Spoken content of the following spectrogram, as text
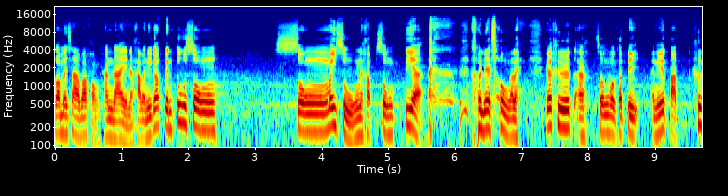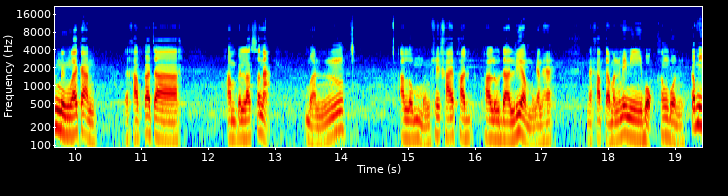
ก็ไม่ทราบว่าของท่านใดนะครับ อันนี้ก็เป็นตู้ทรงทรงไม่สูงนะครับ ทรงเตี้ยเขาเรียกทรงอะไร ก็คืออะทรงปกติ อันนี้ตัดครึ่งหนึ่งแล้วกันนะครับ ก็จะทำเป็นลักษณะเหมือนอารมณ์เหมือนคล้ายๆพาพาลูดาเลียมเหมือนกันฮะนะครับ แต่มันไม่มีบกข้างบน ก็มี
